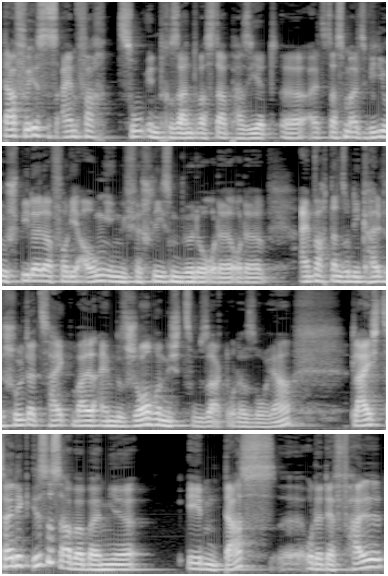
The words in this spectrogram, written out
Dafür ist es einfach zu interessant, was da passiert, äh, als dass man als Videospieler da vor die Augen irgendwie verschließen würde oder, oder einfach dann so die kalte Schulter zeigt, weil einem das Genre nicht zusagt oder so, ja. Gleichzeitig ist es aber bei mir eben das äh, oder der Fall,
